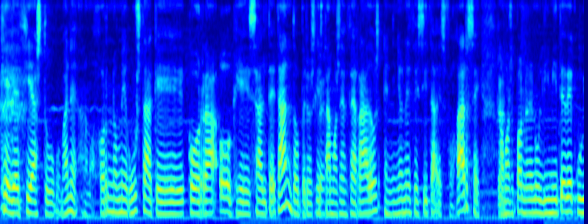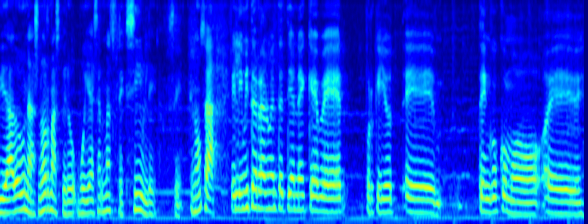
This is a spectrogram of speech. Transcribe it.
que decías tú, vale, a lo mejor no me gusta que corra o que salte tanto, pero es que estamos encerrados, el niño necesita desfogarse. Vamos a poner un límite de cuidado, unas normas, pero voy a ser más flexible. Sí. ¿no? O sea, el límite realmente tiene que ver, porque yo eh, tengo como, eh,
